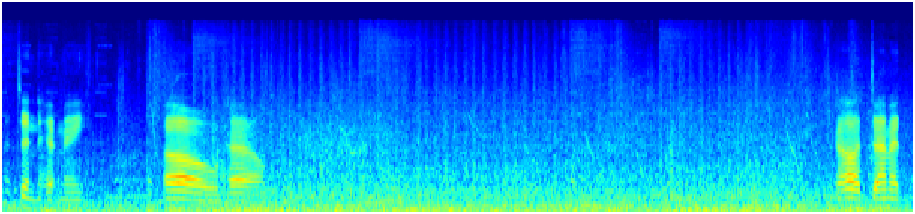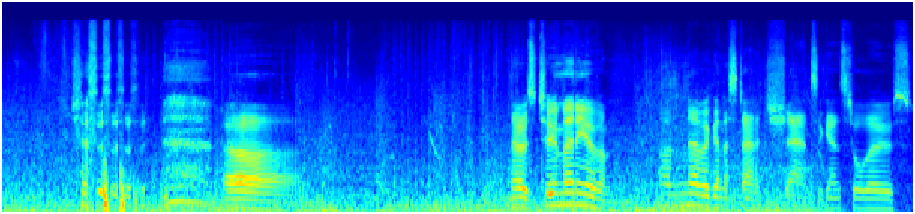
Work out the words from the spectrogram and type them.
That didn't hit me. Oh, hell. God oh, damn it. uh, there's too many of them. I was never going to stand a chance against all those.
